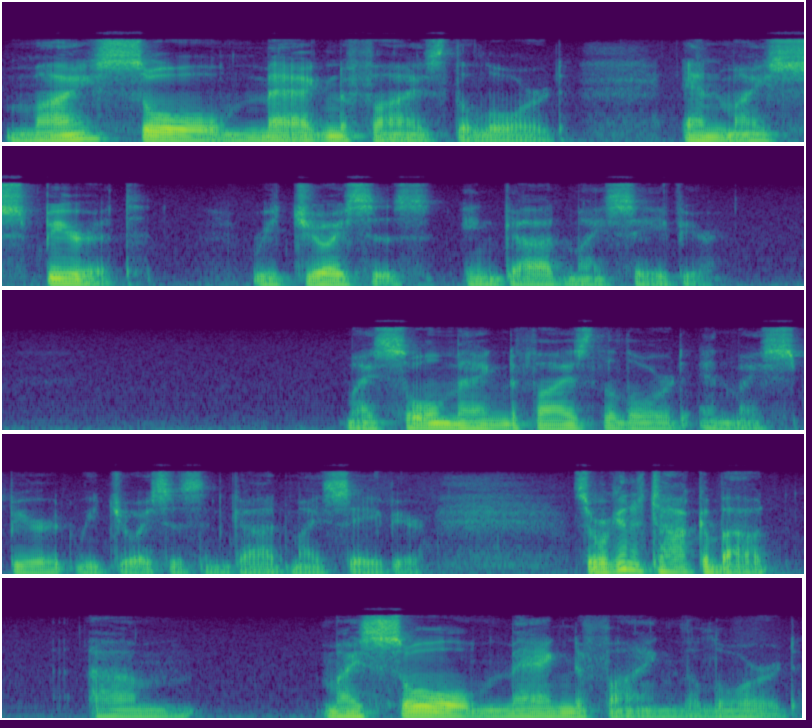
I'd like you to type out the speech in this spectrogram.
My soul magnifies the Lord, and my spirit rejoices in God my Savior. My soul magnifies the Lord, and my spirit rejoices in God, my Savior. So, we're going to talk about um, my soul magnifying the Lord.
